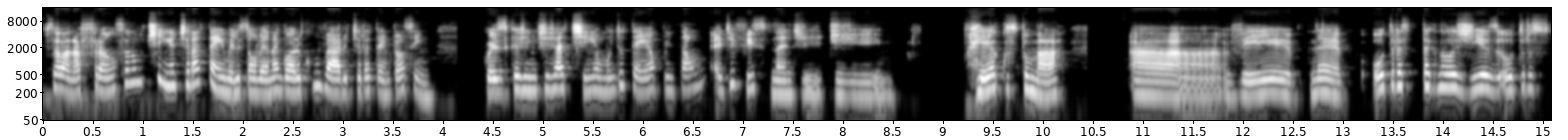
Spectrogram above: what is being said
sei lá, na França não tinha tiratema, eles estão vendo agora com vários tiratema. Então assim, coisas que a gente já tinha há muito tempo, então é difícil, né, de, de reacostumar a ver, né, outras tecnologias, outras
